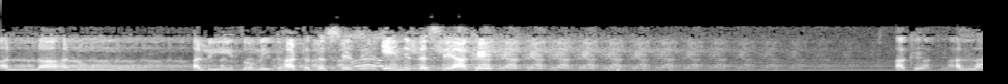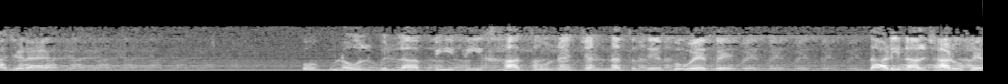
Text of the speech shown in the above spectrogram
اللہ نو علی تو بھی گھٹ دسے تو ان دسے آخ آخ اللہ جڑا ہے وہ نوز بلا بی بی خاتون جنت دے بوئے تے داڑی نال جھاڑو پھیر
